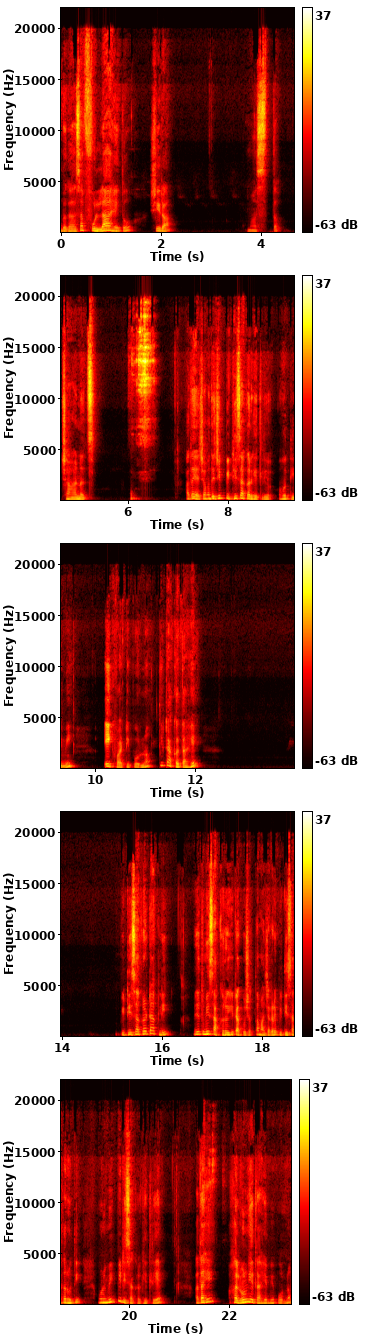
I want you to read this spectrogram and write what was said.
बघा असा फुलला आहे तो शिरा. मस्त छानच. आता याच्यामध्ये जी पिठी साखर घेतली होती मी एक वाटी पूर्ण ती टाकत आहे. पिठी साखर टाकली म्हणजे तुम्ही साखरही टाकू शकता माझ्याकडे पिठी साखर होती म्हणून मी पिठी साखर घेतली आहे. आता हे हलवून घेत आहे मी पूर्ण.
